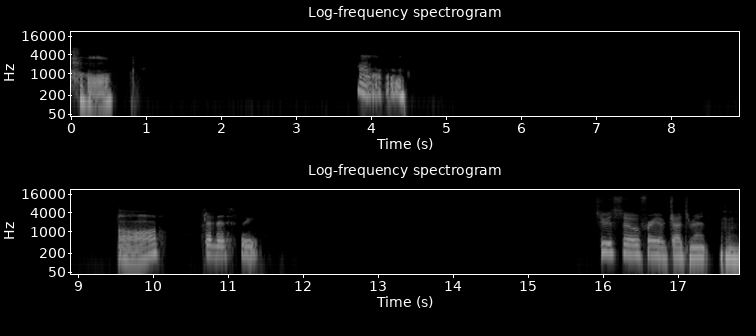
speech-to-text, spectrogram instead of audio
Oh. no. Aw. That is sweet. She was so afraid of judgment. hmm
